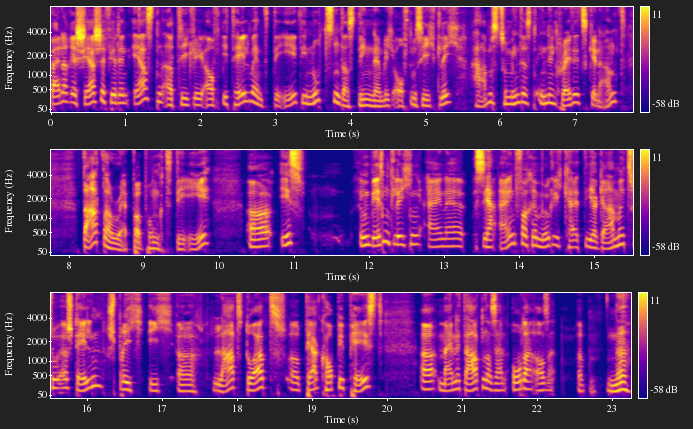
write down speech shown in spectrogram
bei der Recherche für den ersten Artikel auf etailment.de. Die nutzen das Ding nämlich offensichtlich, haben es zumindest in den Credits genannt. datarapper.de äh, ist im Wesentlichen eine sehr einfache Möglichkeit, Diagramme zu erstellen. Sprich, ich äh, lade dort äh, per Copy-Paste äh, meine Daten aus ein oder aus äh, ne,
